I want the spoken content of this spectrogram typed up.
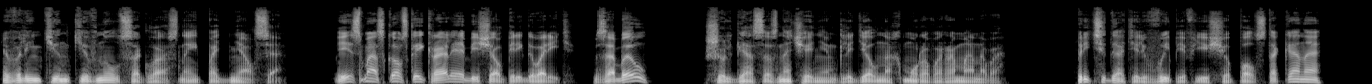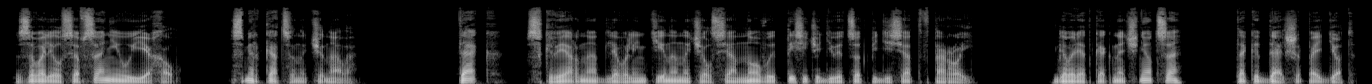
Валентин кивнул согласно и поднялся. «И с московской кралей обещал переговорить. Забыл?» Шульга со значением глядел на хмурого Романова. Председатель, выпив еще полстакана, завалился в сани и уехал. Смеркаться начинало. Так скверно для Валентина начался новый 1952 Говорят, как начнется, так и дальше пойдет.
